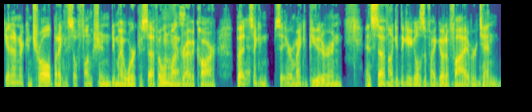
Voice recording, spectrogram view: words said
get under control, but I can still function, do my work and stuff. I wouldn't want yes. to drive a car, but yeah. I can sit here on my computer and and stuff. I'll get the giggles if I go to five or ten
